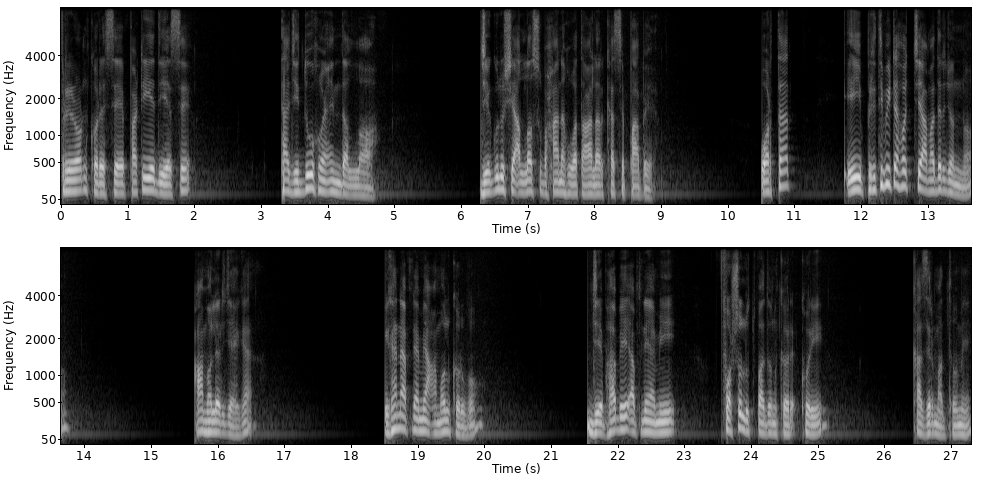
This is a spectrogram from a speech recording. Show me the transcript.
প্রেরণ করেছে, পাঠিয়ে দিয়েছে? তাজিদু ইনদাল্লাহ, যেগুলো সে আল্লাহ সুবাহান হুয়া তালার কাছে পাবে। অর্থাৎ এই পৃথিবীটা হচ্ছে আমাদের জন্য আমলের জায়গা। এখানে আপনি, আমি আমল করব। যেভাবে আপনি, আমি ফসল উৎপাদন করি কাজের মাধ্যমে,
